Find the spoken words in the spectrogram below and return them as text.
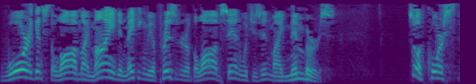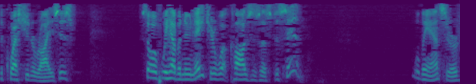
war against the law of my mind and making me a prisoner of the law of sin which is in my members. So, of course, the question arises so, if we have a new nature, what causes us to sin? Well, the answer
